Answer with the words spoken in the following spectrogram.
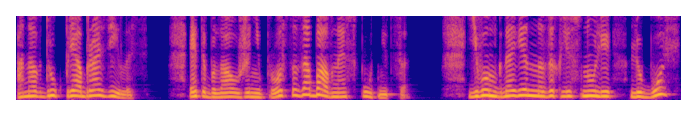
она вдруг преобразилась. Это была уже не просто забавная спутница. Его мгновенно захлестнули любовь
